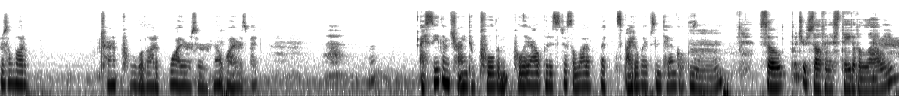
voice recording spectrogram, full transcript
there's a lot of I'm trying to pull a lot of wires or not wires, but I see them trying to pull them pull it out, but it's just a lot of like spider webs and tangles. hmm So put yourself in a state of allowing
